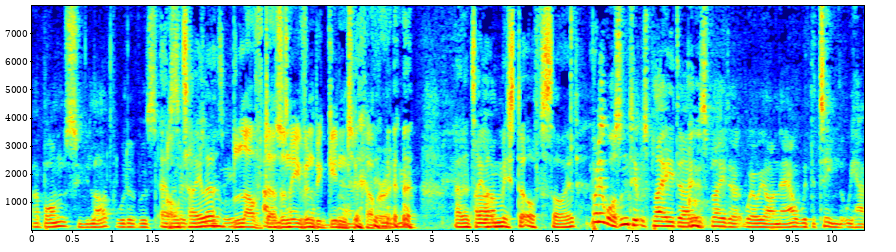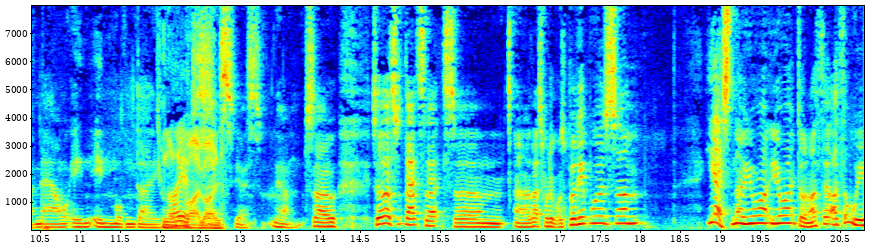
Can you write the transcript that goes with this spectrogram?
uh, Bonds, who you love, would have was Alan central Taylor. Love Alan doesn't Taylor. even begin to cover it. Alan Taylor Um, missed it offside. But it wasn't. It was played. Uh, it was played at where we are now with the team that we have now in, in modern day. Not Oh, in yes. my mind. Yes, yes, yeah. So, so that's that's that's um, uh, that's what it was. But it was. Um, yes, no, you're right. You're right, Don. I thought I thought we,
